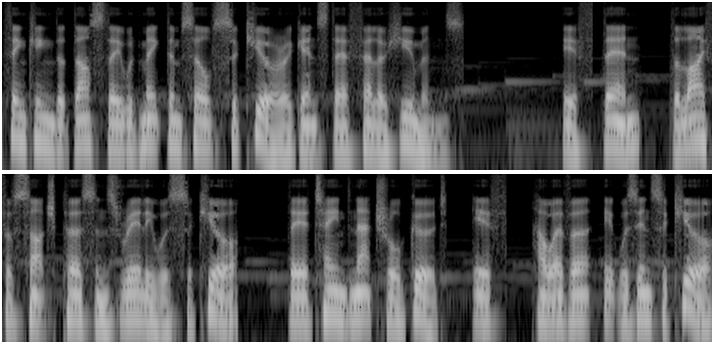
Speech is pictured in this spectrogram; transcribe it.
thinking that thus they would make themselves secure against their fellow humans. If, then, the life of such persons really was secure, they attained natural good, if, however, it was insecure,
